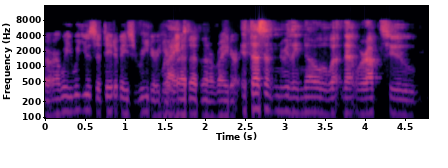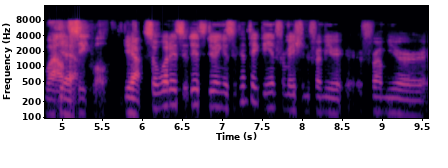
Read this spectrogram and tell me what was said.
or we, we use a database reader here Right. rather than a writer. It doesn't really know what, that we're up to wild Yeah. SQL. Yeah. So what it's it's doing is it's going to take the information from your from your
